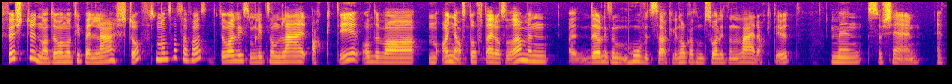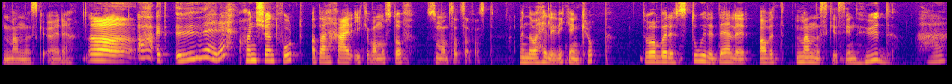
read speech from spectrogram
Først trodde han at det var noe type lærstoff som hadde satt seg fast. Det var liksom litt sånn læraktig, og det var noe annet stoff der også, da, men eh, det var liksom hovedsakelig noe som så litt sånn læraktig ut. Men så ser han et menneskeøre. Åh. Ah, et øre! Han skjønte fort at det her ikke var noe stoff som hadde satt seg fast. Men det var heller ikke en kropp. Det var bare store deler av et menneske sin hud. Hæ?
